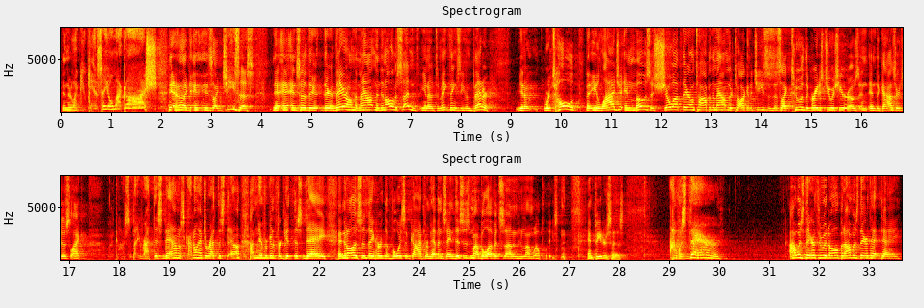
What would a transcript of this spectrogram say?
And they're like, You can't say, Oh my gosh. Yeah, like, it's like, Jesus. And so they're, they're there on the mountain. And then all of a sudden, you know, to make things even better, you know, we're told that Elijah and Moses show up there on top of the mountain. They're talking to Jesus. It's like two of the greatest Jewish heroes. And, and the guys are just like, somebody write this down. I was like, I don't have to write this down. I'm never going to forget this day. And then all of a sudden they heard the voice of God from heaven saying, This is my beloved Son in whom I'm well pleased. and Peter says, I was there. I was there through it all, but I was there that day.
